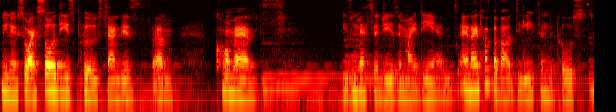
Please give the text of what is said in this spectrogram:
You know, so I saw these posts and these um, comments these messages in my DMs. And I thought about deleting the post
